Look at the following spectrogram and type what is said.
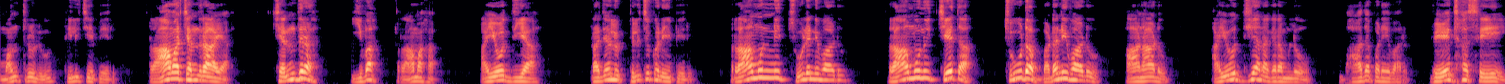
మంత్రులు పిలిచే పేరు. రామచంద్రాయ చంద్ర ఇవ రామ. అయోధ్య ప్రజలు పిలుచుకునే పేరు. రాముణ్ణి చూడనివాడు రాముని చేత చూడబడనివాడు ఆనాడు అయోధ్య నగరంలో బాధపడేవారు. వేధసే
